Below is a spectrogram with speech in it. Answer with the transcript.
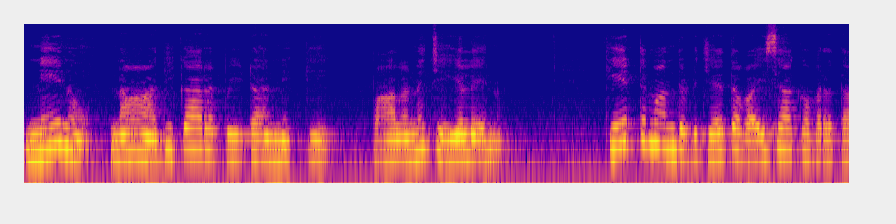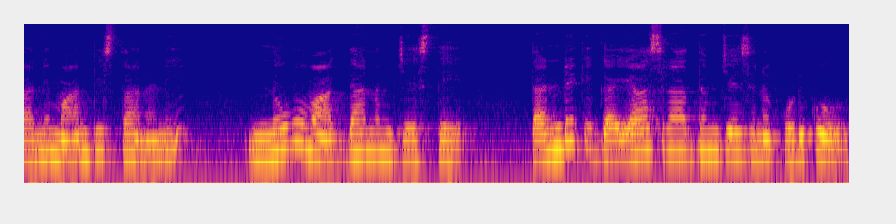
నేను నా అధికార పీఠాన్నెక్కి పాలన చేయలేను. కీర్తిమంతుడి చేత వైశాఖ వ్రతాన్ని మాన్పిస్తానని నువ్వు వాగ్దానం చేస్తే తండ్రికి గయాశ్రాద్ధం చేసిన కొడుకు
